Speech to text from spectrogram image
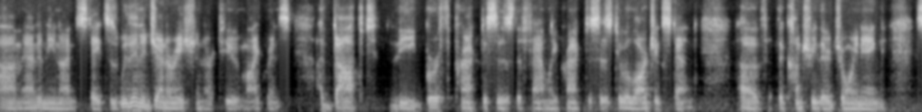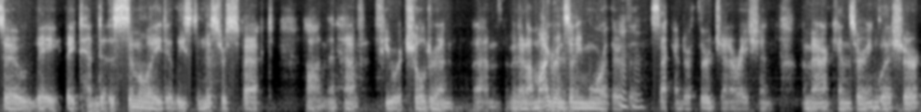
um, and in the United States is within a generation or two, migrants adopt the birth practices, the family practices to a large extent of the country they're joining. So they, they tend to assimilate, at least in this respect, um, and have fewer children. Um, I mean, they're not migrants anymore. They're mm-hmm. the second or third generation Americans or English or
